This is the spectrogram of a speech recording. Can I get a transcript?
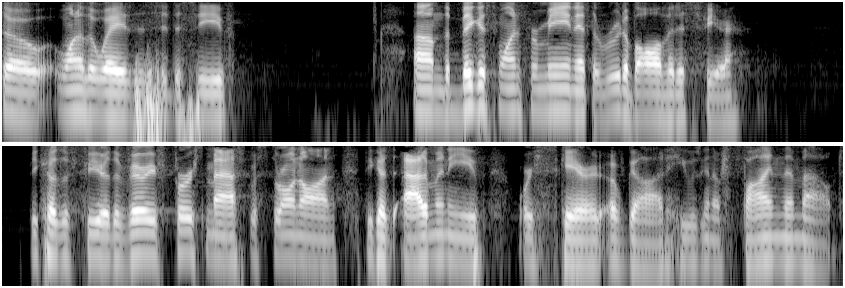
So, one of the ways is to deceive. Um, the biggest one for me, and at the root of all of it, is fear. Because of fear, the very first mask was thrown on because Adam and Eve were scared of God. He was going to find them out.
